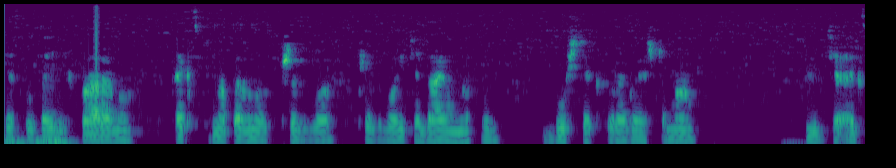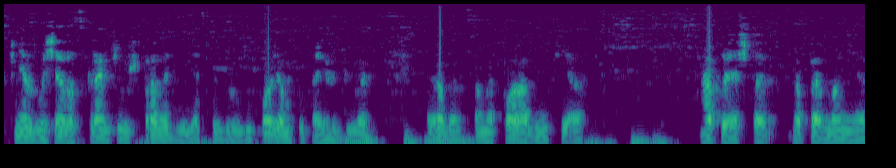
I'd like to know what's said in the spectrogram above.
Jest tutaj ich para, no, exp na pewno przyzwo, przyzwoicie dają na tym buście, którego jeszcze mam. Widzicie, exp niezły się rozkręcił, już prawie 22 poziom tutaj wbiłem. Robię same poradniki, a, a to jeszcze na pewno nie,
